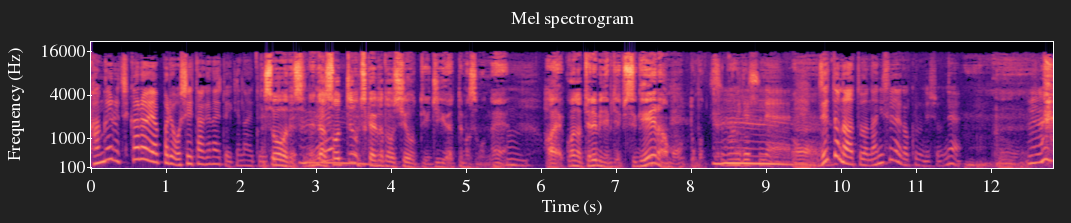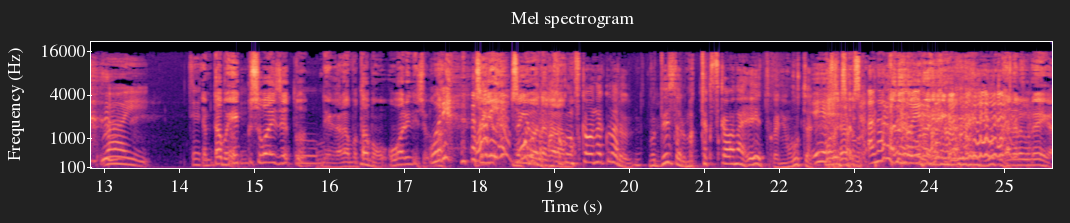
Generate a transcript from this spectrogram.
考える力をやっぱり教えてあげないといけないということそうですね。だからそっちの使い方をしようっていう授業やってますもんね。はい。この間テレビで見てすげえな、もう、と思って。すごいですね、Z の後は何世代が来るんでしょうね、Y Z でも多分 XYZ だからもう多分終わりでしょう。終わりまあ次、次はだからパソコン、使わなくなる、もうデジタル全く使わない A とかに戻っちゃう。アナログのアナログの映映画。アナログの映画。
